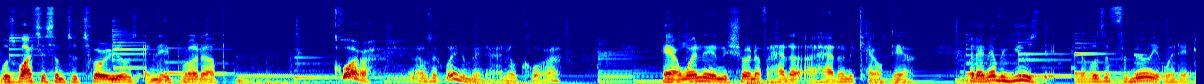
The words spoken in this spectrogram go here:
was watching some tutorials and they brought up Quora, and I was like, wait a minute, I know Quora. And I went in, and sure enough, I had a, I had an account there, but I never used it because I wasn't familiar with it.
